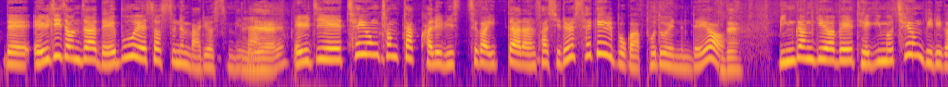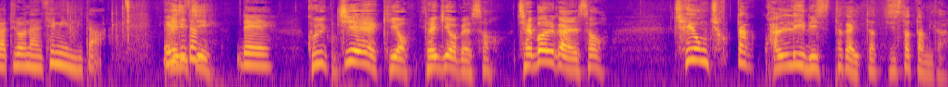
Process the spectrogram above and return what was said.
네, LG전자 내부에서 쓰는 말이었습니다. 예. LG의 채용 청탁 관리 리스트가 있다라는 사실을 세계일보가 보도했는데요. 네. 민간 기업의 대규모 채용 비리가 드러난 셈입니다. LG전 LG. 네. 굴지의 기업, 대기업에서 재벌가에서 채용 청탁 관리 리스트가 있다, 있었답니다.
